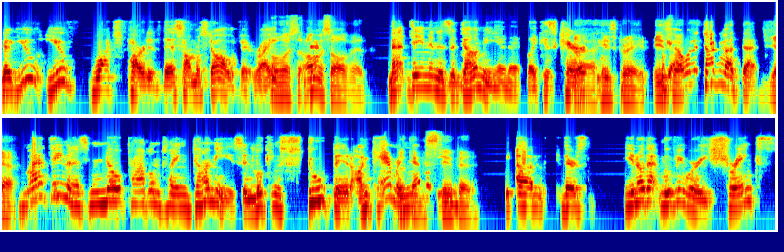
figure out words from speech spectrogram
now you you've watched part of this, almost all of it, right? almost almost all of it. Matt Damon is a dummy in it, like his character. Yeah, he's great. He's okay, I uh, want to talk about that. yeah, Matt Damon has no problem playing dummies and looking stupid on camera. looking Never even- stupid. Um, there's, you know, that movie where he shrinks.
